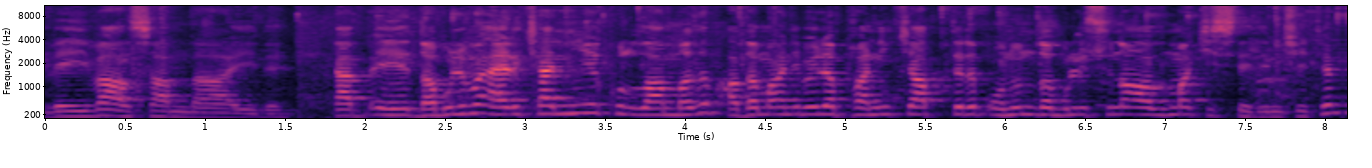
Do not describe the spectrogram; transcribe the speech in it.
Wave alsam daha iyiydi. Ya e, W'mu erken niye kullanmadım? Adama hani böyle panik yaptırıp onun W'sunu almak istedim çetim.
